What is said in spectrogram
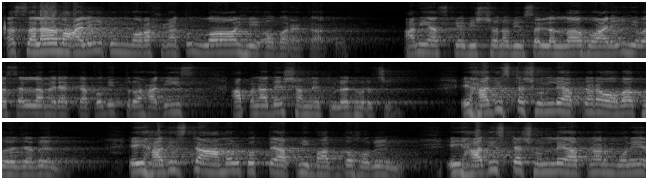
আসসালামু আলাইকুম রহমতুল্লাহ ওবরাকাত আমি আজকে বিশ্বনবী সাল্লাল্লাহু আলাইহি ওয়াসাল্লামের একটা পবিত্র হাদিস আপনাদের সামনে তুলে ধরেছি। এই হাদিসটা শুনলে আপনারা অবাক হয়ে যাবেন। এই হাদিসটা আমল করতে আপনি বাধ্য হবেন। এই হাদিসটা শুনলে আপনার মনের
